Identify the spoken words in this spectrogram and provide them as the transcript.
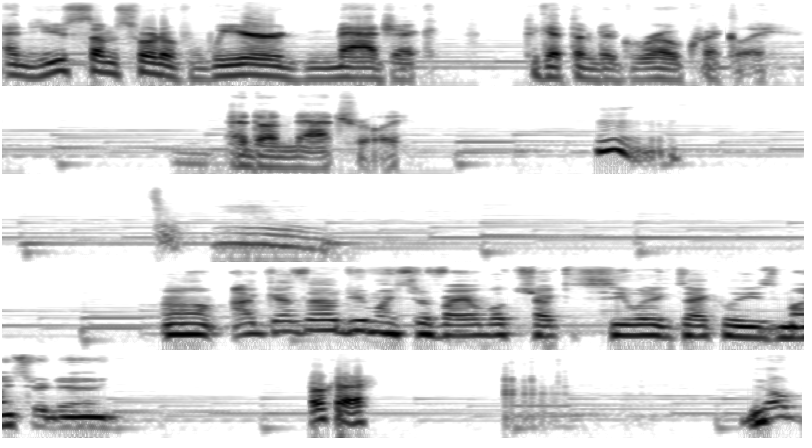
and used some sort of weird magic to get them to grow quickly and unnaturally. Hmm. Um, I guess I'll do my survival check to see what exactly these mice are doing. Okay. Nope.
